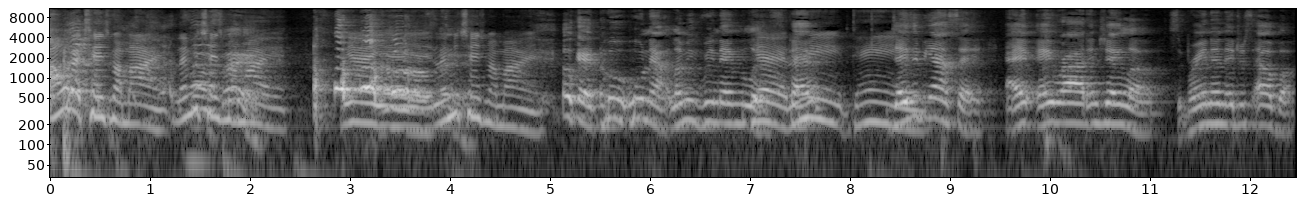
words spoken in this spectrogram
I want to change my mind. Let me change I'm my mind. Yeah, yeah, yeah. Let me change my mind. okay. Who who now? Let me rename the list. Yeah, okay? let me. Dang. Jay Z, Beyonce, A A Rod and J Lo, Sabrina and Idris Elba,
